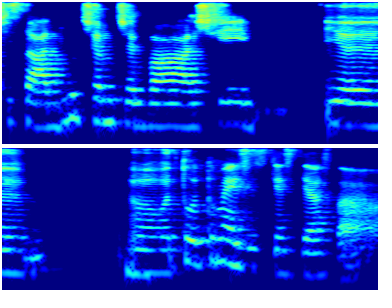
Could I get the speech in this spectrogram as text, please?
și să aducem ceva și e, uh, tu, tu mi-ai zis chestia asta,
